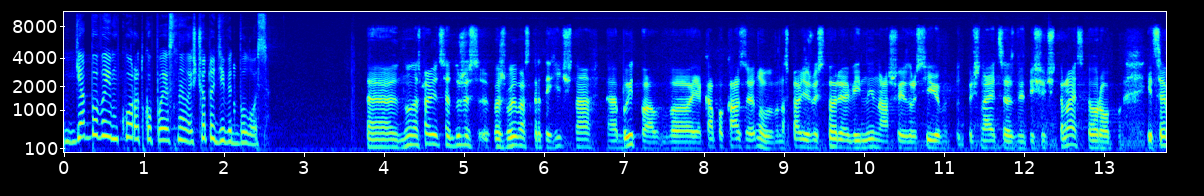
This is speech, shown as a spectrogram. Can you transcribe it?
як би ви їм коротко пояснили, що тоді відбулося? Е, ну насправді це дуже важлива стратегічна е, битва, в яка показує ну насправді ж історія війни нашої з Росією починається з 2014 року, і це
